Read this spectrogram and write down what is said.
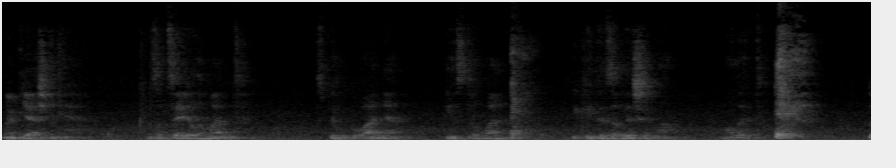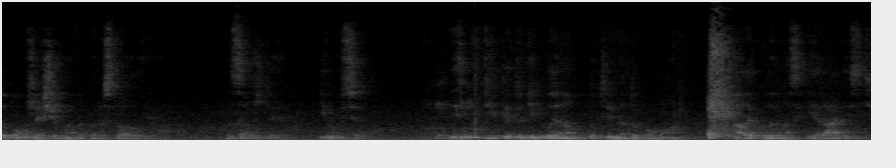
ми вдячні за цей елемент спілкування, інструмент, який ти залишив нам молитву. Допоможи, щоб ми використовували його завжди і у всьому. І тільки тоді, коли нам потрібна допомога, але коли в нас і радість,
